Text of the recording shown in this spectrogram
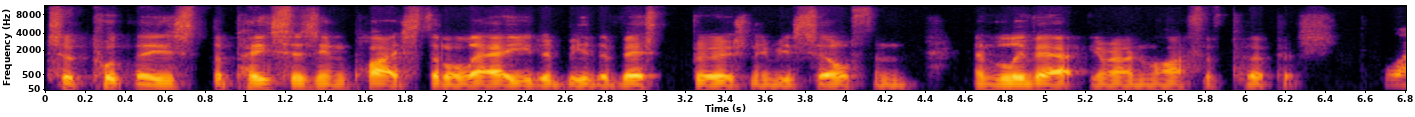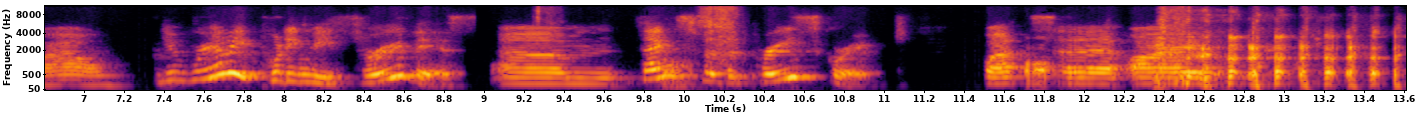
to put these the pieces in place that allow you to be the best version of yourself and and live out your own life of purpose? Wow, you're really putting me through this. Um, thanks oh. for the pre-script, but oh. uh, I.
